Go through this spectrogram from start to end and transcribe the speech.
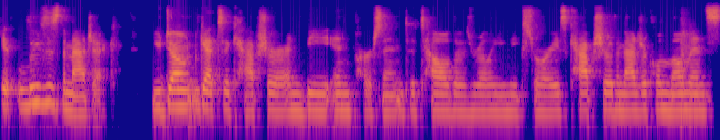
it loses the magic. You don't get to capture and be in person to tell those really unique stories, capture the magical moments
